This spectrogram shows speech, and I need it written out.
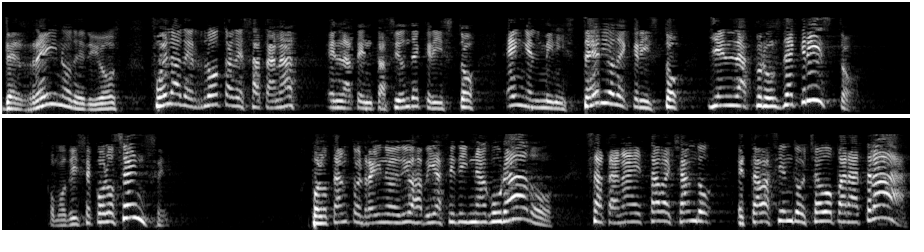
del reino de Dios fue la derrota de Satanás en la tentación de Cristo, en el ministerio de Cristo y en la cruz de Cristo, como dice Colosense. Por lo tanto, el reino de Dios había sido inaugurado. Satanás estaba echando, estaba siendo echado para atrás.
